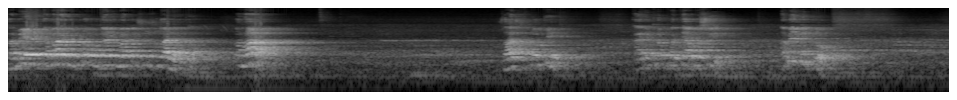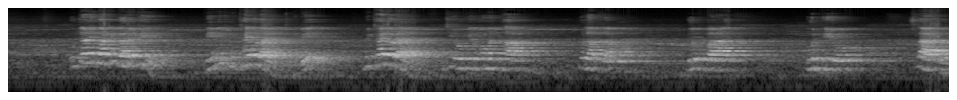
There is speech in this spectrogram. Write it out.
તમે તમારા મિત્રો ઉજાણી માટે શું શું આવ્યા હતા તો હા સાંસ્કૃતિક કાર્યક્રમ પત્યા પછી અમે મિત્રો ઉજાણી માટે ઘરેથી વિવિધ મીઠાઈઓ લાવ્યા વિવિધ મીઠાઈઓ લાવ્યા જેવો કે મોહનથાળ ગુલાબ જાંબુ lupa, udio, selalu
